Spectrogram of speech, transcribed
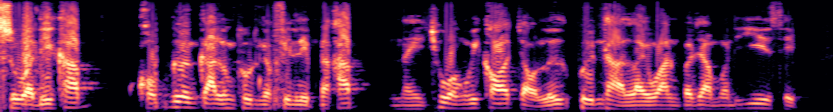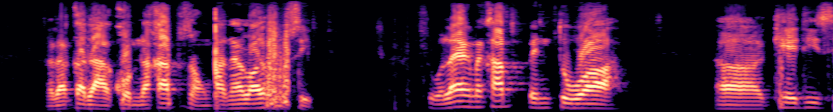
สวัสดีครับ ครบเรื่องการลงทุนกับฟิลิปนะครับ ในช่วงวิเคราะห์เจาะลึกพื้นฐานรายวันประจำวันที่ 20 กรกฎาคมนะครับ 2560 ตัวแรกนะครับเป็นตัวเอ่อ KTC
